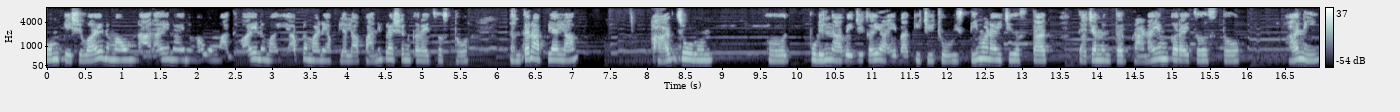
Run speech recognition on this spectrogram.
ओम केशवाय नमा ओम नारायणाय नमा ओम माधवाय नमा याप्रमाणे आपल्याला पाणी प्राशन करायचं असतं. नंतर आपल्याला हात जोडून पुढील नावे जी काही आहे बाकीची चोवीस ती म्हणायची असतात. त्याच्यानंतर प्राणायाम करायचं असतं. आणि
